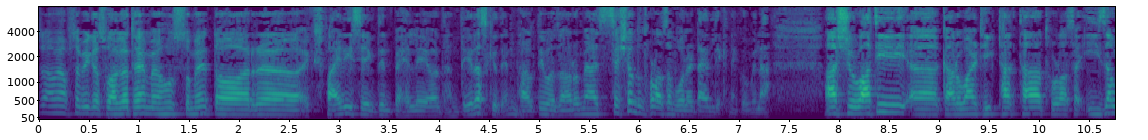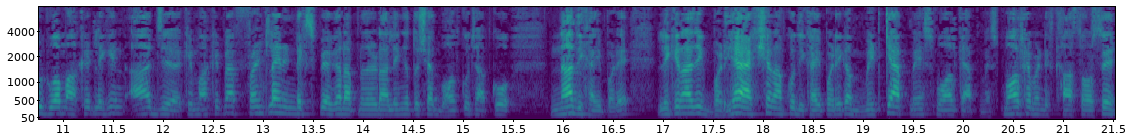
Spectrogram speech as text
में आप सभी का स्वागत है। मैं हूँ सुमित और एक्सपायरी से एक दिन पहले और धनतेरस के दिन भारतीय बाजारों में आज सेशन तो थोड़ा सा वोलेटाइल देखने को मिला। आज शुरुआती कारोबार ठीक ठाक था, थोड़ा सा ईज आउट हुआ मार्केट लेकिन आज के मार्केट में फ्रंट लाइन इंडेक्स पे अगर आप नज़र डालेंगे तो शायद बहुत कुछ आपको ना दिखाई पड़े, लेकिन आज एक बढ़िया एक्शन आपको दिखाई पड़ेगा मिड कैप में स्मॉल कैप में। स्मॉल कैप इंडेक्स खासतौर से,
